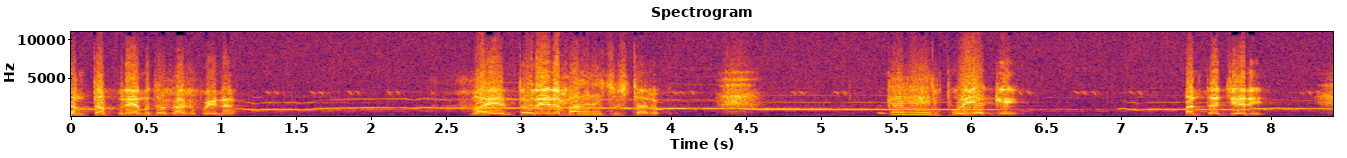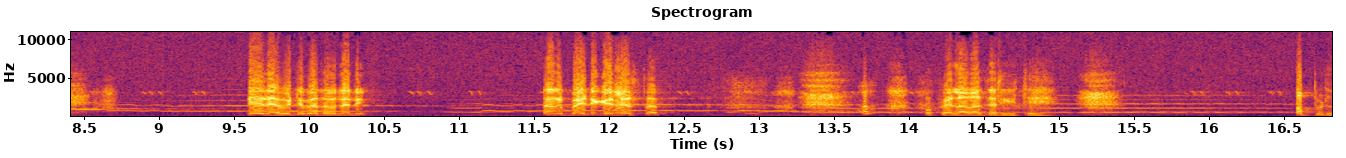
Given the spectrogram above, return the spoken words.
అంత ప్రేమతో కాకపోయినా భయంతోనైనా బాగానే చూస్తారు కానీ ఆయన పోయాకే అంతా చేరి నేను అవిటి వెదవనని నన్ను బయటికి వెళ్ళేస్తారు ఒకవేళ అలా జరిగితే అప్పుడు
